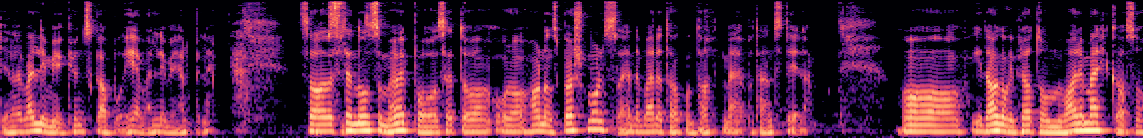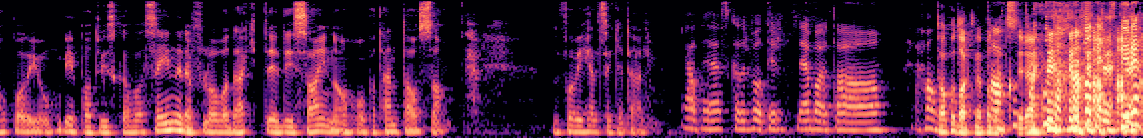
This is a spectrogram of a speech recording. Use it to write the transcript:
dere har veldig mye kunnskap og er veldig behjelpelige. Så hvis det er noen som hører på og, og har noen spørsmål, så er det bare å ta kontakt med Patentstyret. Og i dag har vi pratet om varemerker, så håper vi jo vi på at vi skal senere få lov å dekke design og, og patenter også. Det får vi helt sikkert til. Ja, det skal dere få til. Det er bare å ta Han- Ta kontakt med Ta Patentstyret. kontakt med Patentstyret.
